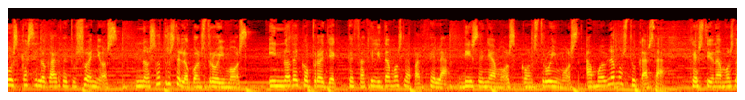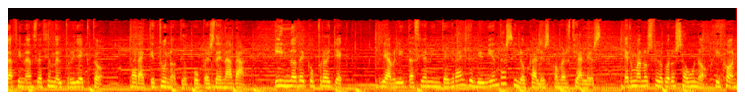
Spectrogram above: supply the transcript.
Buscas el hogar de tus sueños. Nosotros te lo construimos. Innodeco Project te facilitamos la parcela, diseñamos, construimos, amueblamos tu casa, gestionamos la financiación del proyecto para que tú no te ocupes de nada. Innodeco Project, rehabilitación integral de viviendas y locales comerciales. Hermanos Felgorosa 1, Gijón,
